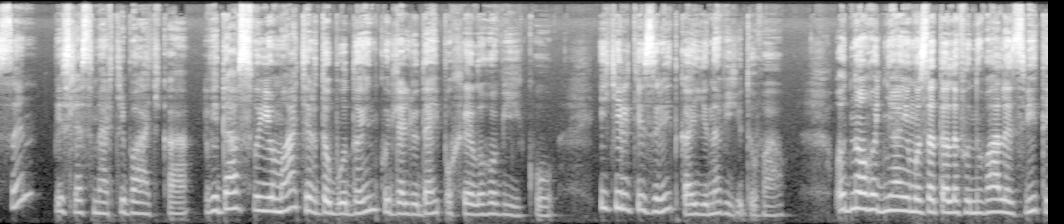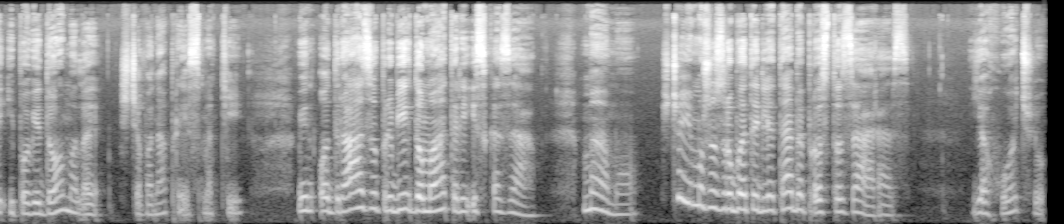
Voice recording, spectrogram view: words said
Син після смерті батька віддав свою матір до будинку для людей похилого віку і тільки зрідка її навідував. Одного дня йому зателефонували звідти і повідомили, що вона при смерті. Він одразу прибіг до матері і сказав: Мамо, що я можу зробити для тебе просто зараз? Я хочу,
